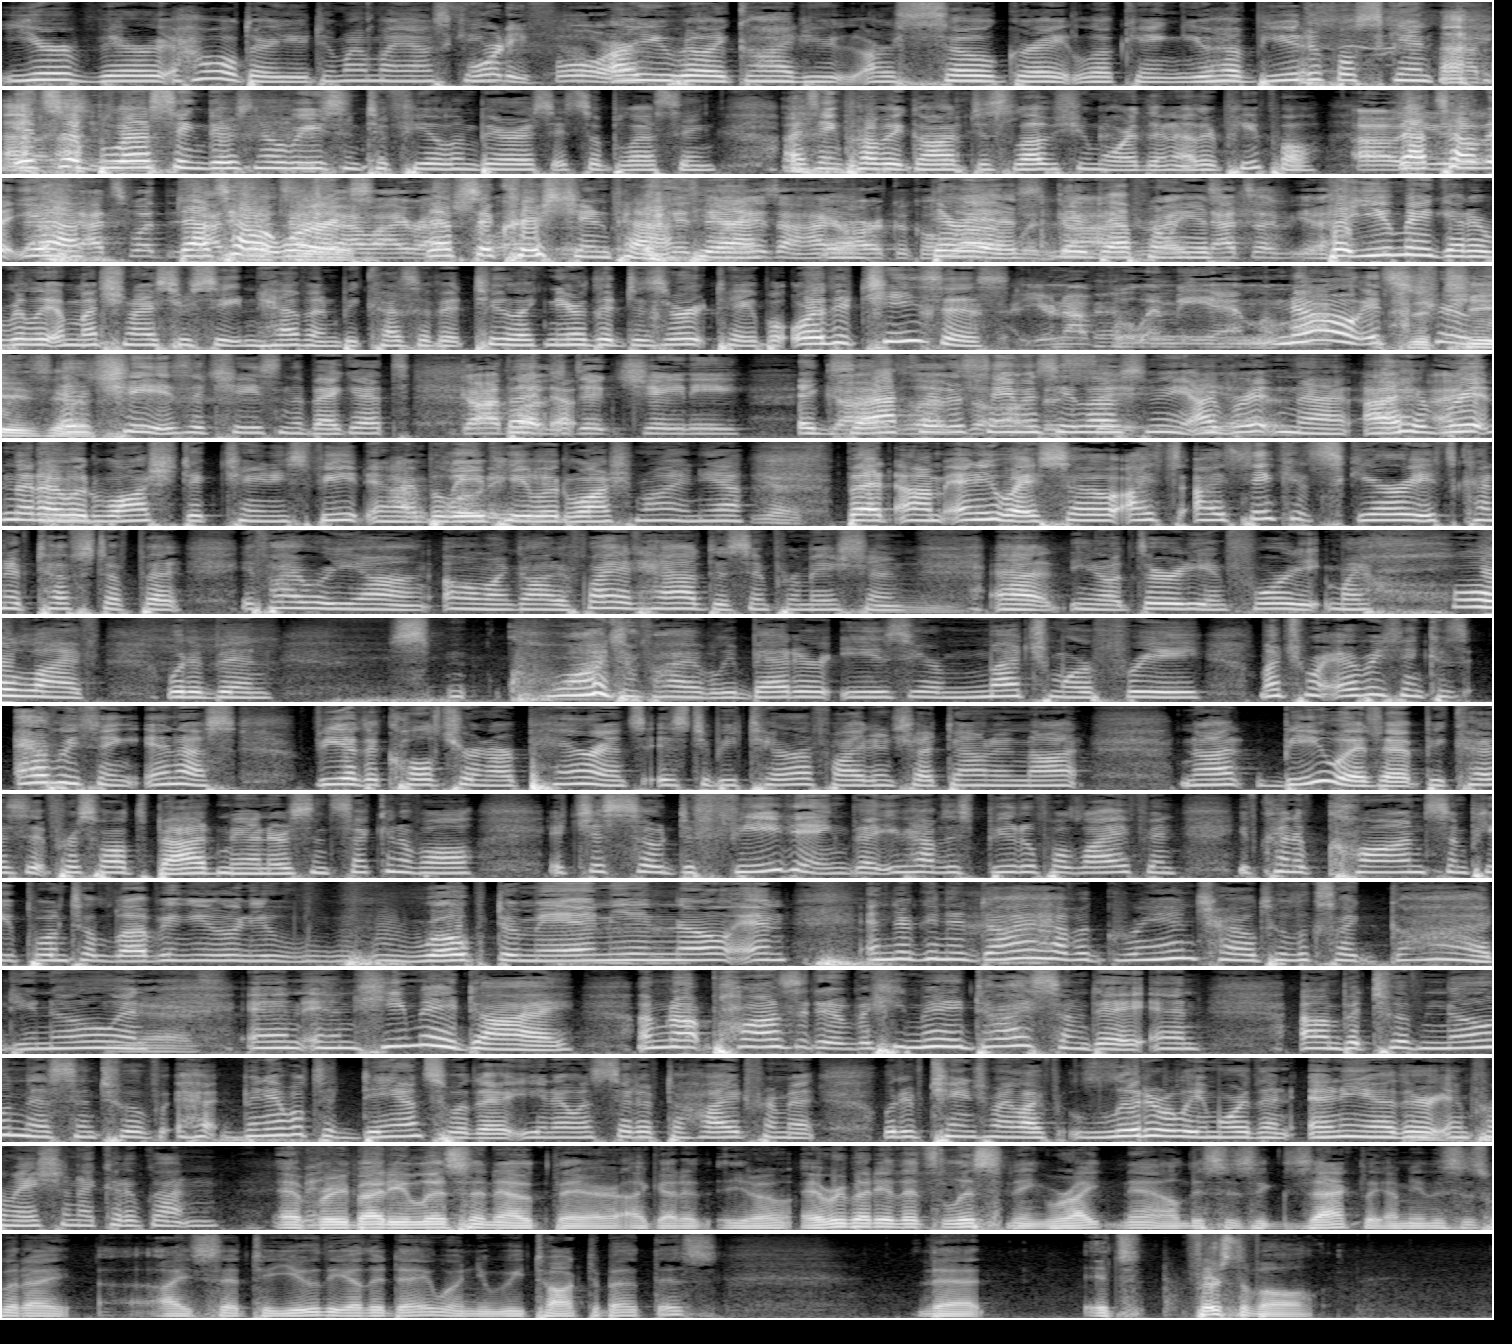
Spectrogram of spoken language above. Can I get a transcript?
You're very how old are you? Do you mind my asking? 44 Are you really? God, you are so great looking. You have beautiful skin. It's a blessing. There's no reason to feel embarrassed. It's a blessing. I think probably God just loves you more than other people. Oh, that's you- how that. that- Yeah, that's what- That's, that's how it works. how I that's the Christian it. path. Because yeah, there is a yeah. hierarchical There love is. with there God, definitely right? is. That's a- yeah. But you may get a really a much nicer seat in heaven because of it too, like near the dessert table or the cheeses. You're not fooling me, Anne Lamott. No, it's, It's the true. Cheese, Yeah, The cheese, the cheese, and the baguettes. God But, loves uh, Dick Cheney. Exactly the same all as he loves sa- me. I've written that. I have I- written that I would wash Dick Cheney's feet, and i I'm believe he you. would wash mine. Yeah. Yes. But um, anyway, so I th- I think it's scary. It's kind of tough stuff. But if I were young, oh my God, if I had had this information at you know thirty and forty, my whole life would have been s- quantifiably better, easier, much more free, much more everything, because everything in us via the culture and our parents is to be terrified and shut down and not not be with it because it first of all it's bad manners and second of all it's just so defeating that you have this beautiful life and you've kind of conned some people into loving you and you roped them in you know and and they're going to die I have a grandchild who looks like god you know and Yes. and and he may die. I'm not positive, but he may die someday. And um, but to have known this and to have been able to dance with it, you know, instead of to hide from it, would have changed my life literally more than any other information I could have gotten. Everybody listen out there. I got to, you know, everybody that's listening right now, this is exactly, I mean, this is what I I said to you the other day when you, we talked about this that it's first of all,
